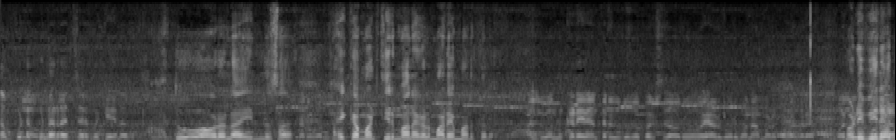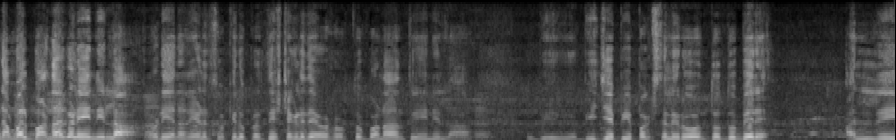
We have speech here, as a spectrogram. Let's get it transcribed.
ಸಂಪುಟ ಪುನರ್ರಚನೆ ಬಗ್ಗೆ ಏನಾದ್ರು ಅದು ಅವರೆಲ್ಲ ಇನ್ನೂ ಸಹ ಹೈಕಮಾಂಡ್ ತೀರ್ಮಾನಗಳು ಮಾಡೇ ಮಾಡ್ತಾರೆ ಅಲ್ಲಿ ಒಂದು ಕಡೆ ಏನಂತಾರೆ ವಿರೋಧ ಪಕ್ಷದವರು ಎರಡು ಮೂರು ಮನ ಮಾಡ್ಕೊಂಡಿದ್ದಾರೆ ನೋಡಿ ವೀರ ನಮ್ಮಲ್ಲಿ ಬಣಗಳೇನಿಲ್ಲ ನೋಡಿ ನಾನು ಹೇಳಿದ ಕೆಲವು ಪ್ರತಿಷ್ಠೆಗಳಿದೆ ಹೊರತು ಬಣ ಅಂತೂ ಏನಿಲ್ಲ ಬಿ ಜೆ ಪಿ ಪಕ್ಷದಲ್ಲಿರುವಂಥದ್ದು ಬೇರೆ ಅಲ್ಲಿ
